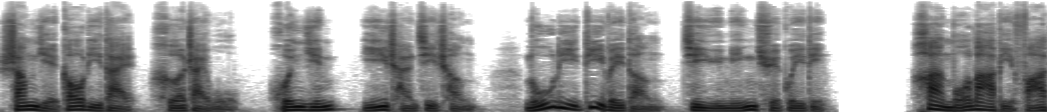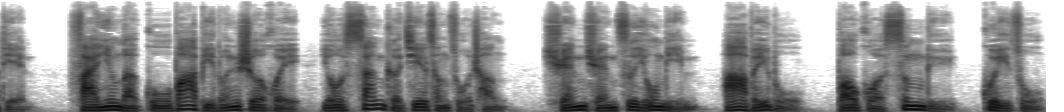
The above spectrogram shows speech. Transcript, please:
商业高利贷和债务、婚姻、遗产继承、奴隶地位等给予明确规定。汉谟拉比法典反映了古巴比伦社会由三个阶层组成：全权自由民阿维鲁，包括僧侣、贵族、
